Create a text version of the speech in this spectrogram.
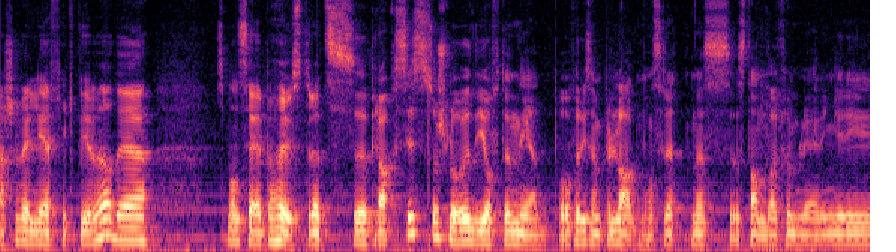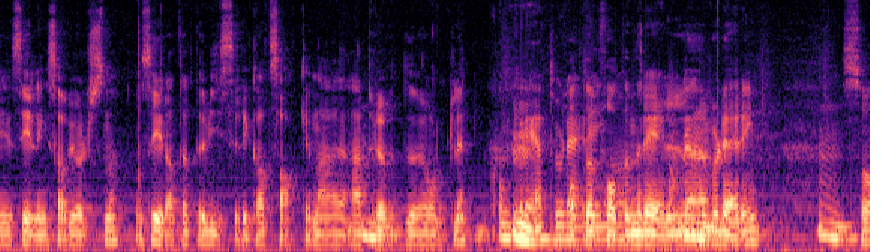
er så veldig effektive. og det som man ser på høyesterettspraksis, så slår jo de ofte ned på f.eks. lagmannsrettenes standardformuleringer i silingsavgjørelsene og sier at dette viser ikke at saken er, er prøvd ordentlig. Konkret Fått, vurdering. en- fått en reell eh, vurdering. Mm. Så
